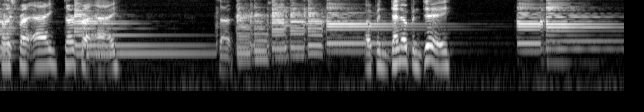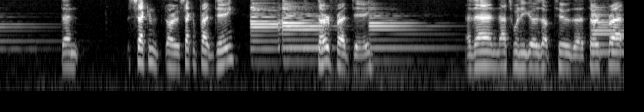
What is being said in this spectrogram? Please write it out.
first fret A, third fret A. So open then open D. Then second or second fret D. Third fret D. And then that's when he goes up to the third fret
